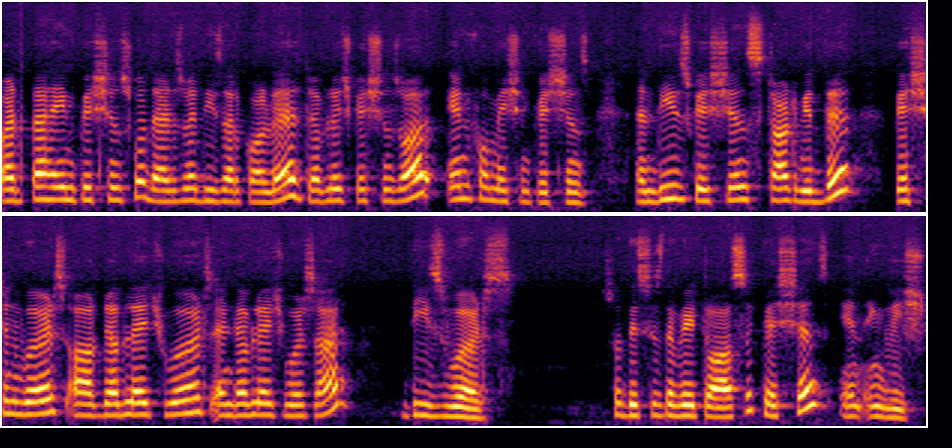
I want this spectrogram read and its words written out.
पड़ता है इन क्वेश्चंस को। That is why these are called as W H question और information question and these question start with the question words और W H words and W H words are these words so this is the way to ask question in english.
